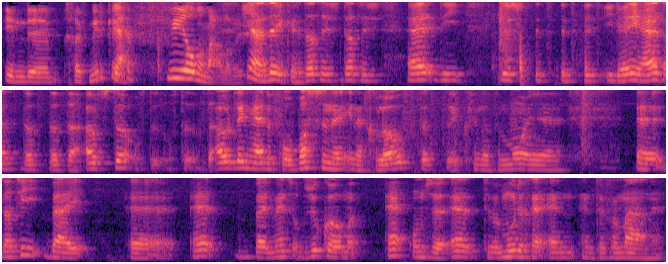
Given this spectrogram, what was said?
in de gereformeerde Ja. veel normaler is. Ja, zeker. Dat is, dat is hè, die, dus het, het, het idee hè, dat, dat, dat de oudste of de, of de, of de oudeling, hè, de volwassene in het geloof, dat, ik vind dat een mooie, eh, dat die bij, eh, hè, bij de mensen op bezoek komen hè, om ze hè, te bemoedigen en, en te vermanen.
